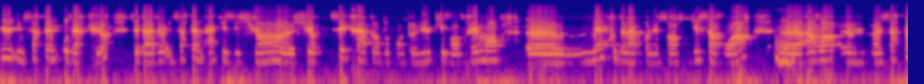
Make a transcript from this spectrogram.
eu une certaine couverture, c'est-à-dire une certaine acquisition euh, sur ces créateurs de contenu qui vont vraiment euh, mettre de la connaissance, du savoir, mmh. avoir un, un certain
